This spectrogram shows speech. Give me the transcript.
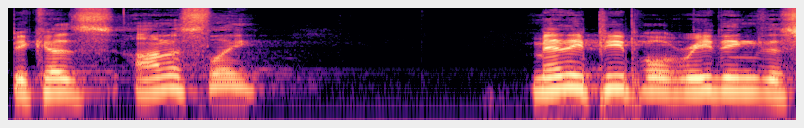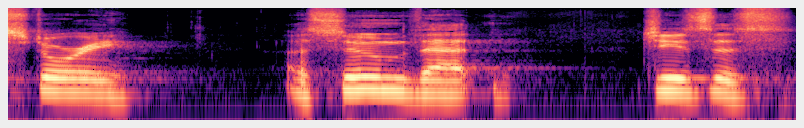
because honestly, many people reading this story assume that Jesus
